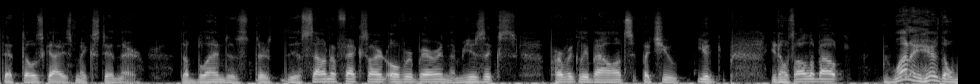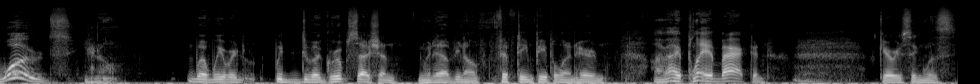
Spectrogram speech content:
that those guys mixed in there. The blend is the sound effects aren't overbearing, the music's perfectly balanced, but you you you know it's all about we want to hear the words, you know. When we were we'd do a group session, we'd have you know 15 people in here, and all right, play it back, and Garry's thing was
